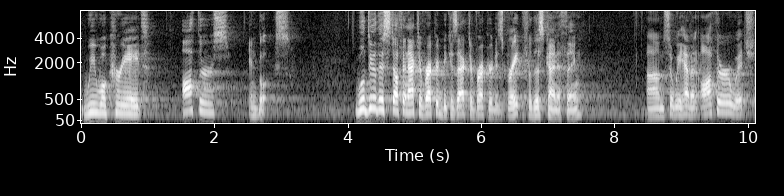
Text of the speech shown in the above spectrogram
We will create authors and books. We'll do this stuff in Active Record because Active Record is great for this kind of thing. Um, so we have an author which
